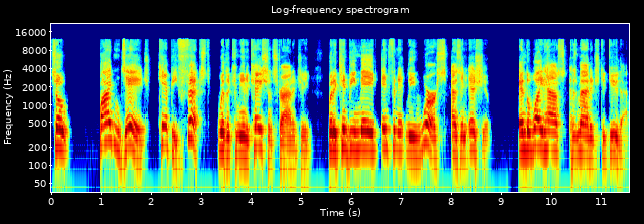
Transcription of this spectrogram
So Biden's age can't be fixed with a communication strategy, but it can be made infinitely worse as an issue. And the White House has managed to do that.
